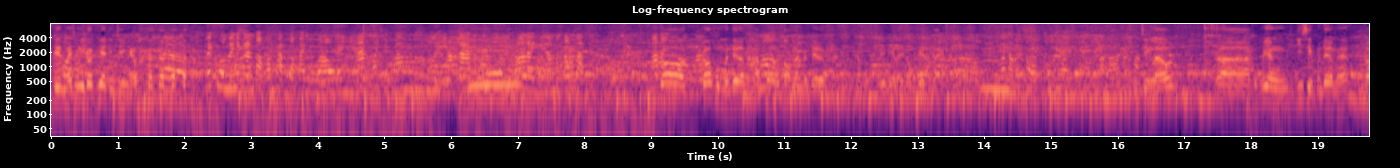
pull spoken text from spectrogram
เครียดไหมช่วงนี้ก็เครียดจริง ๆ ครับ เออไม่กลัวไหมในการตอบคำถามต่อไปของเรา กก็น้อยก็คงเหมือนเดิมนะครับก็คงตอบอะไรเหมือนเดิมนะครับผมไม่มีอะไรต้องเปลี่ยนแปลงครับว่าทำให้โตขึ้นด้วยใช่ไหมแบบว่า จริงๆแล้ว เอ่อผมก็ยัง 20 เหมือนเดิมฮะก็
